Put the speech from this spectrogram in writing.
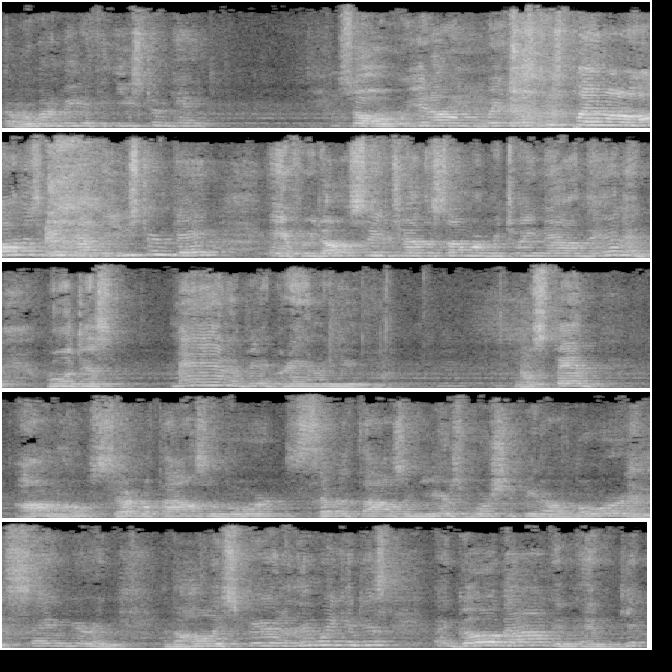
that we're going to meet at the Eastern Gate. So, you know, we, let's just plan on all of us meeting at the Eastern Gate. If we don't see each other somewhere between now and then, and we'll just, man, it'll be a grand reunion. We'll spend, I don't know, several thousand Lord, seven thousand years worshiping our Lord and Savior and, and the Holy Spirit, and then we can just uh, go about and, and get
